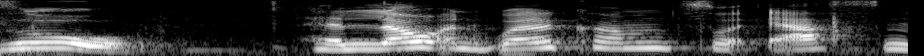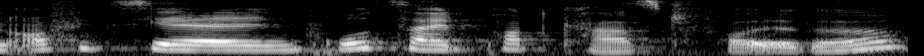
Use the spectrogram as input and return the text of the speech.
So, hello and welcome zur ersten offiziellen Brotzeit-Podcast-Folge.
